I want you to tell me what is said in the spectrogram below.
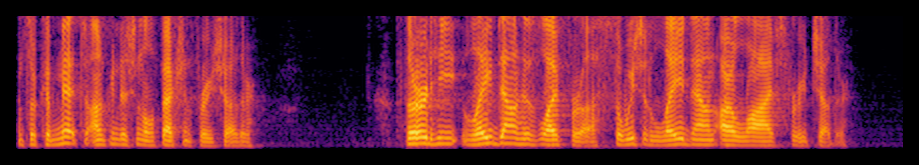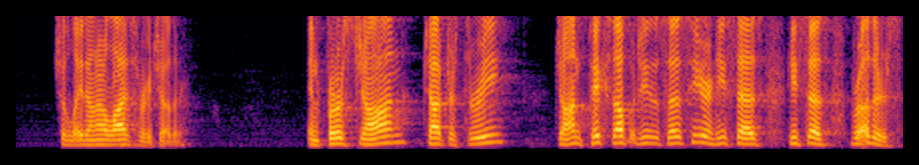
And so commit to unconditional affection for each other. Third, he laid down his life for us, so we should lay down our lives for each other. Should lay down our lives for each other. In 1 John chapter 3, John picks up what Jesus says here and he says, he says, brothers,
